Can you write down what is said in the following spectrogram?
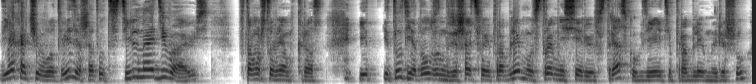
я хочу, вот видишь, я тут стильно одеваюсь, потому что в нем крас. И, и тут я должен решать свои проблемы, устрой мне серию встряску, где я эти проблемы решу.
